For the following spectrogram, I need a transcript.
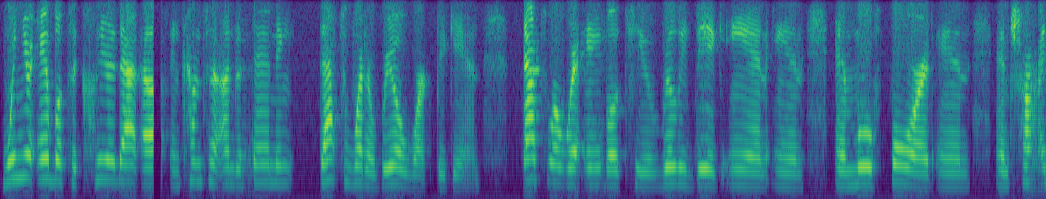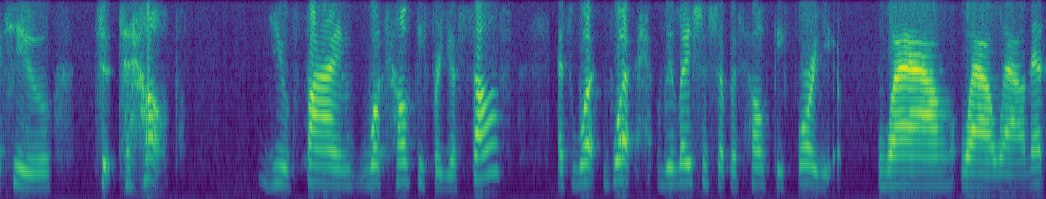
When you're able to clear that up and come to an understanding, that's where the real work begins. That's where we're able to really dig in and and move forward and and try to to to help you find what's healthy for yourself as what what relationship is healthy for you. Wow, wow, wow. That's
